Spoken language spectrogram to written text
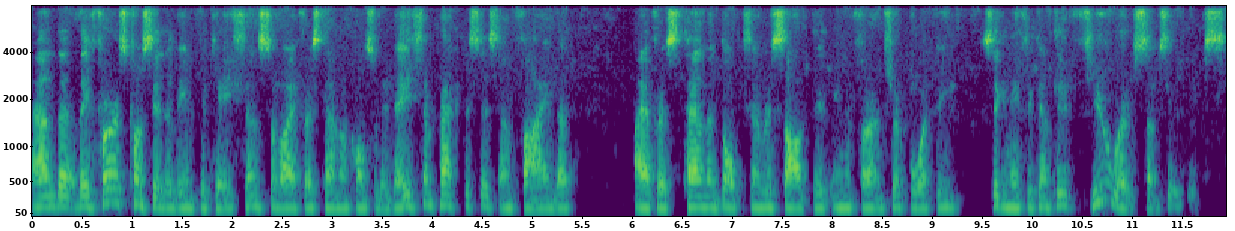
And uh, they first consider the implications of IFRS 10 on consolidation practices and find that IFRS 10 adoption resulted in firms reporting significantly fewer subsidiaries,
